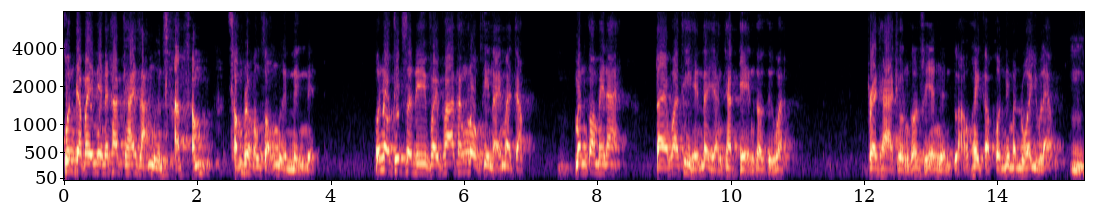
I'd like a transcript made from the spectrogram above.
คุณจะไปเนี่ยนะครับ ใช้สามหมื่นสามสำสำรองสองหมื่นหนึ่งเนี่ยคุณเอาทฤษฎีไฟฟ้าทั้งโลกที่ไหนมาจับ มันก็ไม่ได้ แต่ว่าที่เห็นได้อย่างชัดเจนก็คือว่า ประชาชนก็เสียเงินเปล่าให้กับคนที่มันรวยอยู่แล้วอืม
